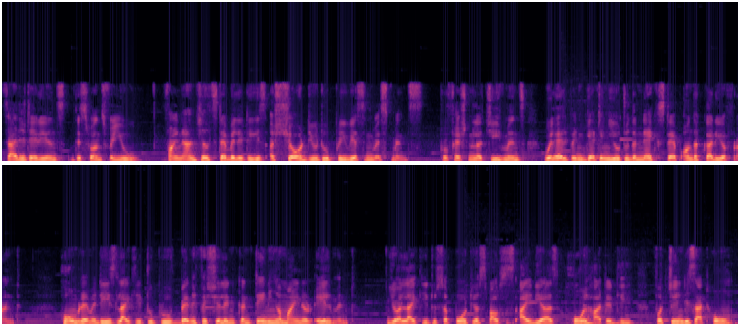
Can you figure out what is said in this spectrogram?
Sagittarians, this one's for you. Financial stability is assured due to previous investments. Professional achievements will help in getting you to the next step on the career front. Home remedy is likely to prove beneficial in containing a minor ailment. You are likely to support your spouse's ideas wholeheartedly for changes at home.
